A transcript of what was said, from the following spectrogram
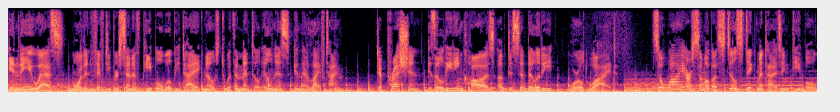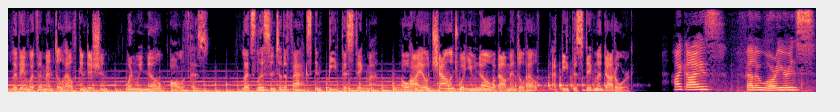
In the U.S., more than 50% of people will be diagnosed with a mental illness in their lifetime. Depression is a leading cause of disability worldwide. So, why are some of us still stigmatizing people living with a mental health condition when we know all of this? Let's listen to the facts and beat the stigma. Ohio, challenge what you know about mental health at beatthestigma.org. Hi, guys, fellow warriors,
